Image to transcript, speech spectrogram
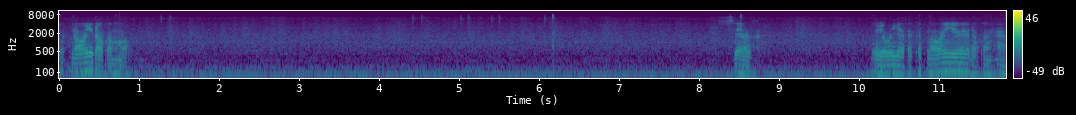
kết nối với đầu cân một. Xeo lại ví dụ bây giờ ta kết nối với đầu cân hai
